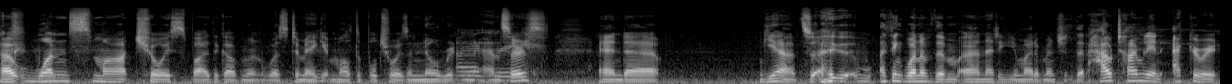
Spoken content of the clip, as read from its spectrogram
Uh, one smart choice by the government was to make it multiple choice and no written I agree. answers. And uh, yeah, so I, I think one of them, uh, Natty, you might have mentioned that how timely and accurate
